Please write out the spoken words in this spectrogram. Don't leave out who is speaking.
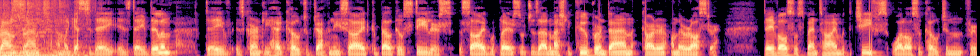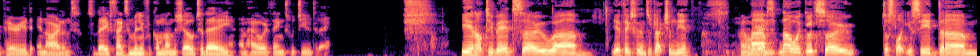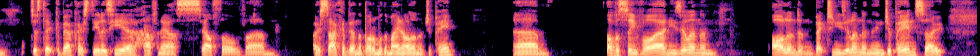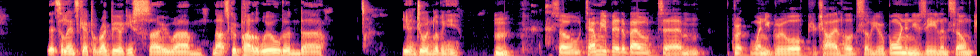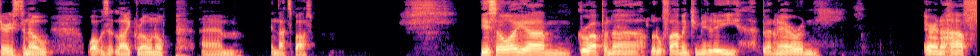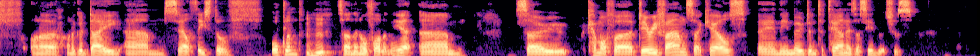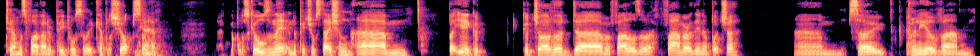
Speaker 1: Rounds Rant, and my guest today is Dave Dillon. Dave is currently head coach of Japanese side Kobelco Steelers, a side with players such as Adam Ashley Cooper and Dan Carter on their roster. Dave also spent time with the Chiefs while also coaching for a period in Ireland. So, Dave, thanks a million for coming on the show today. And how are things with you today?
Speaker 2: Yeah, not too bad. So, um, yeah, thanks for the introduction there.
Speaker 1: No, um,
Speaker 2: no, we're good. So, just like you said, um, just at Kobelco Steelers here, half an hour south of um, Osaka, down the bottom of the main island of Japan. Um, obviously via New Zealand and Ireland and back to New Zealand and then Japan. So that's the landscape of rugby, I guess. So um, no, it's a good part of the world, and uh, yeah, enjoying living here.
Speaker 1: Mm. So tell me a bit about um, when you grew up, your childhood. So you were born in New Zealand. So I'm curious to know what was it like growing up um, in that spot?
Speaker 2: Yeah, so I um, grew up in a little farming community, about an hour and hour and a half on a on a good day, um, southeast of Auckland,
Speaker 1: mm-hmm.
Speaker 2: so on the North Island there. Um, so come off a dairy farm, so cows, and then moved into town, as I said, which was town was 500 people, so we had a couple of shops yeah. and a couple of schools in that, and a petrol station. Um, but yeah, good good childhood. Uh, my father was a farmer, then a butcher, um, so plenty of um,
